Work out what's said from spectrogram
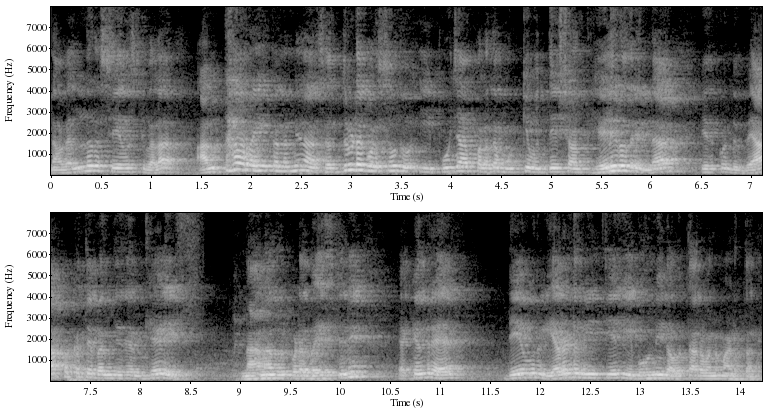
ನಾವೆಲ್ಲರೂ ಸೇವಿಸ್ತೀವಲ್ಲ? ಅಂತಹ ರೈತನನ್ನು ಸದೃಢಗೊಳಿಸೋದು ಈ ಪೂಜಾ ಫಲದ ಮುಖ್ಯ ಉದ್ದೇಶ ಅಂತ ಹೇಳಿರೋದ್ರಿಂದ ಇದಕ್ಕೊಂದು ವ್ಯಾಪಕತೆ ಬಂದಿದೆ ಅಂತ ಹೇಳಿ ನಾನಾದರೂ ಕೂಡ ಬಯಸ್ತೀನಿ. ಯಾಕೆಂದರೆ ದೇವರು ಎರಡು ರೀತಿಯಲ್ಲಿ ಈ ಭೂಮಿಗೆ ಅವತಾರವನ್ನು ಮಾಡ್ತಾನೆ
